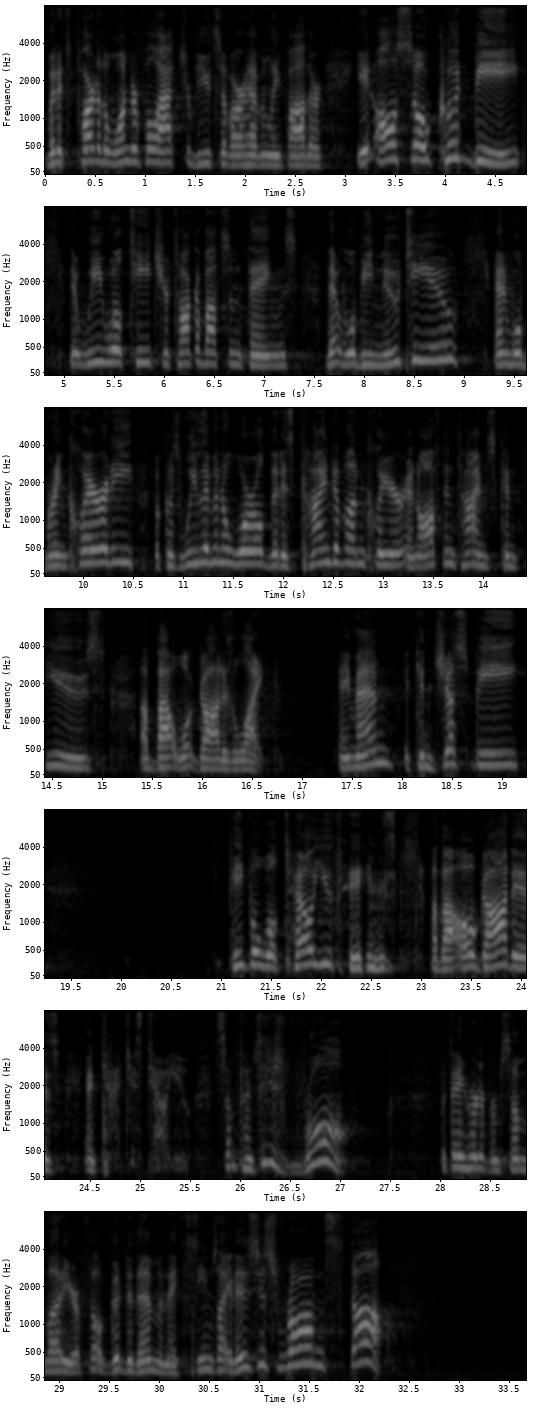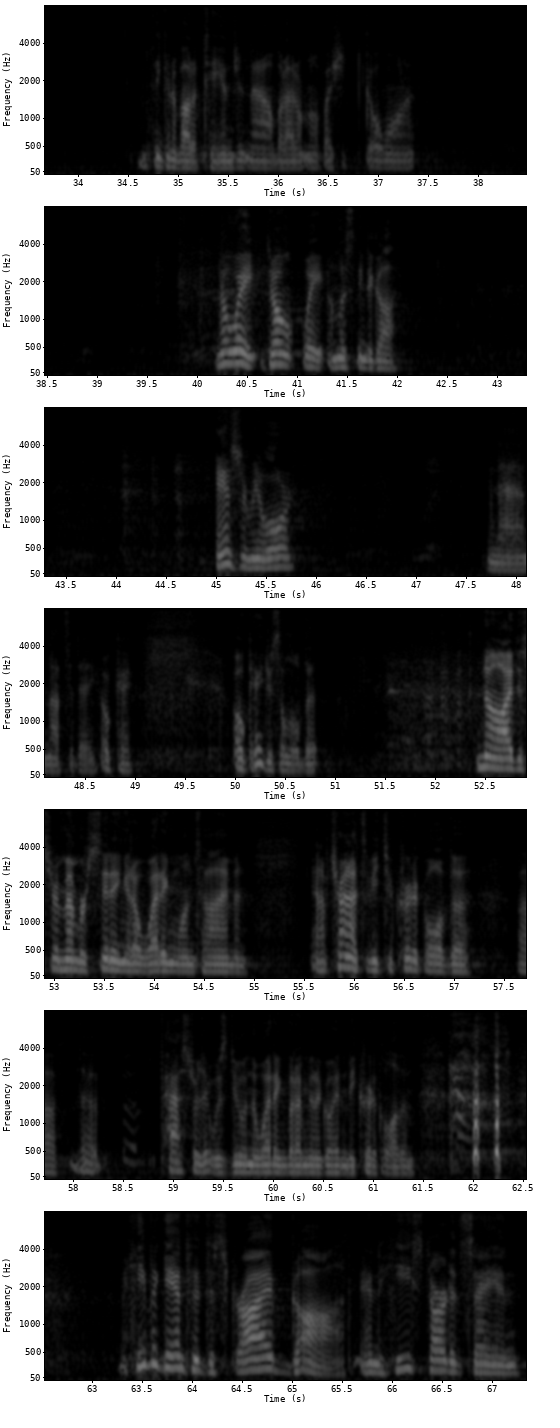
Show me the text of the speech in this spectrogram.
but it's part of the wonderful attributes of our Heavenly Father. It also could be that we will teach or talk about some things that will be new to you and will bring clarity because we live in a world that is kind of unclear and oftentimes confused about what God is like. Amen? It can just be people will tell you things about, oh, God is, and can I just tell you, sometimes it's just wrong but they heard it from somebody or it felt good to them and it seems like it is just wrong stuff. I'm thinking about a tangent now, but I don't know if I should go on it. No, wait, don't wait. I'm listening to God. Answer me, Lord. Nah, not today. Okay. Okay, just a little bit. No, I just remember sitting at a wedding one time, and, and I'm trying not to be too critical of the uh, the pastor that was doing the wedding, but I'm going to go ahead and be critical of him. he began to describe God, and he started saying,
